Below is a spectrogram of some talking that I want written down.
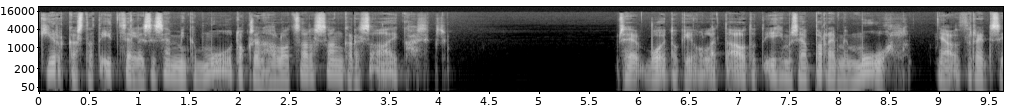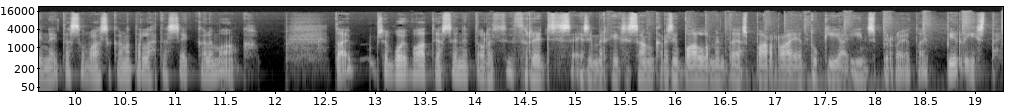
kirkastat itsellesi sen, minkä muutoksen haluat saada sankarissa aikaiseksi. Se voi toki olla, että autat ihmisiä paremmin muualla, ja Threadsin ei tässä vaiheessa kannata lähteä seikkailemaankaan. Tai se voi vaatia sen, että olet Threadsissä esimerkiksi sankarisi valmentaja, sparraaja, tukija, inspiroija tai piristäjä.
